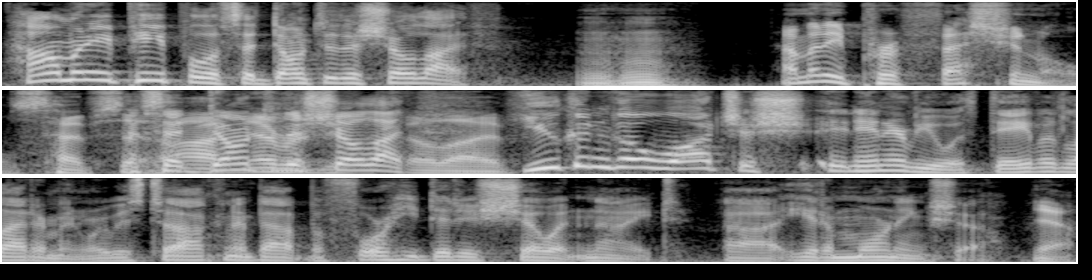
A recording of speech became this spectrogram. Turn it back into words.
How many people have said don't do the show live? How many professionals have said, I said, "Oh, I've don't do the show live. live. You can go watch a sh- an interview with David Letterman where he was talking about before he did his show at night. Uh, he had a morning show. yeah.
